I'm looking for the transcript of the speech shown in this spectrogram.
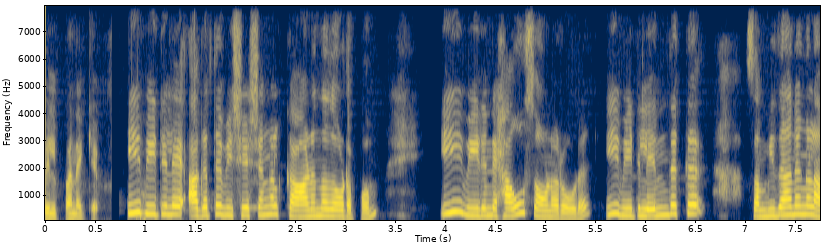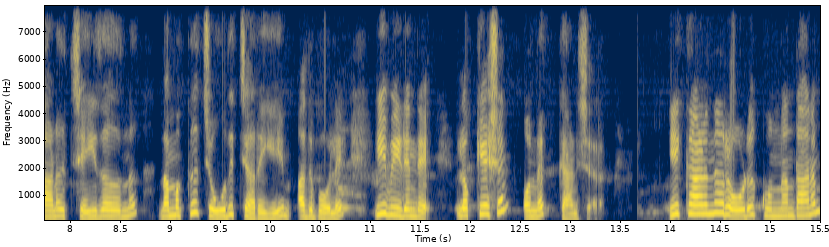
വിൽപ്പനയ്ക്ക്. ഈ വീട്ടിലെ അകത്തെ വിശേഷങ്ങൾ കാണുന്നതോടൊപ്പം ഈ വീടിന്റെ ഹൗസ് ഓണറോട് ഈ വീട്ടിൽ എന്തൊക്കെ സംവിധാനങ്ങളാണ് ചെയ്തതെന്ന് നമുക്ക് ചോദിച്ചറിയുകയും അതുപോലെ ഈ വീടിന്റെ ലൊക്കേഷൻ ഒന്ന് കാണിച്ചു തരാം. ഈ കാണുന്ന റോഡ് കുന്നന്താനം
